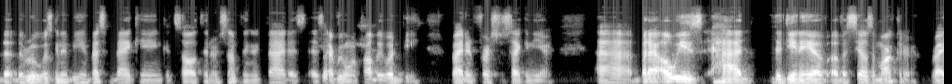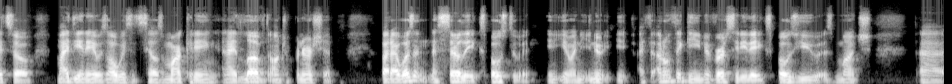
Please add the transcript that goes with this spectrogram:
the, the route was going to be investment banking, consultant, or something like that, as, as everyone probably would be, right, in first or second year. Uh, but I always had the DNA of, of a sales and marketer, right? So my DNA was always in sales and marketing, and I loved entrepreneurship, but I wasn't necessarily exposed to it. You know, and you know, I don't think in university they expose you as much uh,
